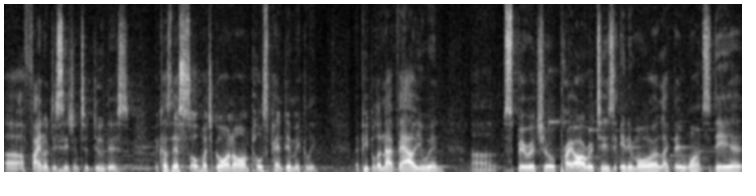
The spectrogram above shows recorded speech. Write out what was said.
uh, a final decision to do this because there's so much going on post pandemically that people are not valuing uh, spiritual priorities anymore like they once did.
